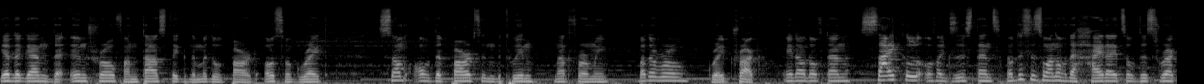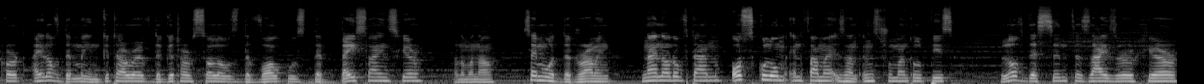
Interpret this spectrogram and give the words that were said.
Yet again, the intro fantastic, the middle part also great. Some of the parts in between, not for me, but overall, great track. 8 out of 10. Cycle of Existence. Now this is one of the highlights of this record. I love the main guitar riff, the guitar solos, the vocals, the bass lines here. Phenomenal. Same with the drumming. 9 out of 10. Osculum Infame is an instrumental piece. Love the synthesizer here.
